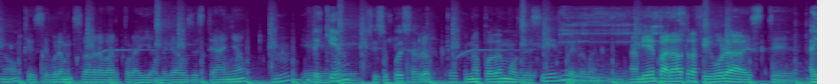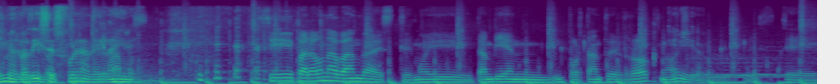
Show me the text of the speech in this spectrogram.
¿no? Que seguramente se va a grabar por ahí a mediados de este año. ¿De eh, quién? Si se puede saber. Creo, que no podemos decir, pero bueno. También para otra figura, este. Ahí me lo dices fuera del aire. Sí, para una banda, este, muy también importante del rock, ¿no? y este,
